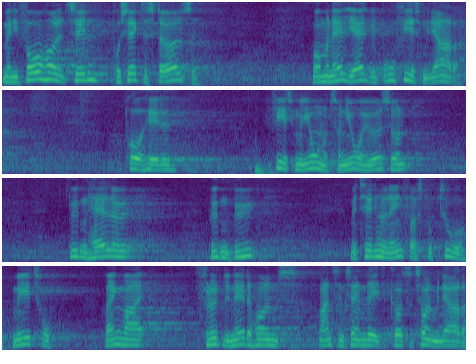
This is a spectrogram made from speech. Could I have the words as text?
Men i forhold til projektets størrelse, hvor man alt i alt vil bruge 80 milliarder på at hælde 80 millioner ton jord i Øresund, bygge en halvø, bygge en by med tilhørende infrastruktur, metro, ringvej, flytte Lynetteholms rensningsanlæg, det koster 12 milliarder,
